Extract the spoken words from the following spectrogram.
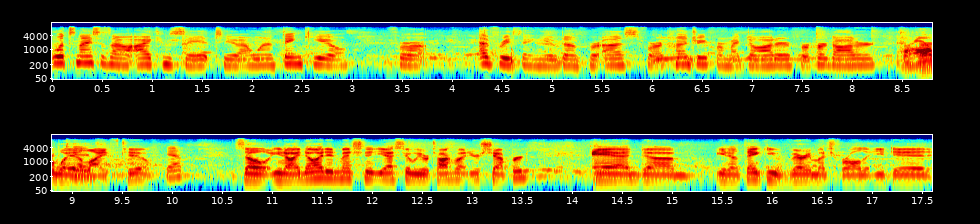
what's nice is how I can say it too. I want to thank you for everything you've done for us, for our country, for my daughter, for her daughter, For our way of life too. Yep. So, you know, I know I didn't mention it yesterday. We were talking about your shepherd, and um, you know, thank you very much for all that you did,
